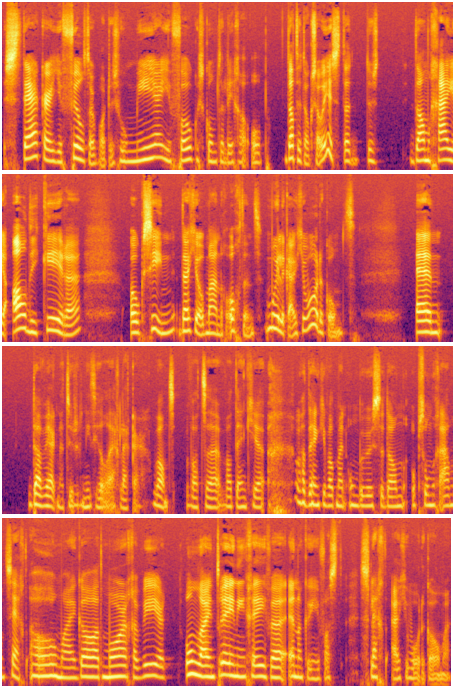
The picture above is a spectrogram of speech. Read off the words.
sterker je filter wordt. Dus hoe meer je focus komt te liggen op dat dit ook zo is. Dat, dus dan ga je al die keren ook zien dat je op maandagochtend moeilijk uit je woorden komt. En dat werkt natuurlijk niet heel erg lekker. Want wat, uh, wat, denk je, wat denk je wat mijn onbewuste dan op zondagavond zegt? Oh my god, morgen weer online training geven. En dan kun je vast slecht uit je woorden komen.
